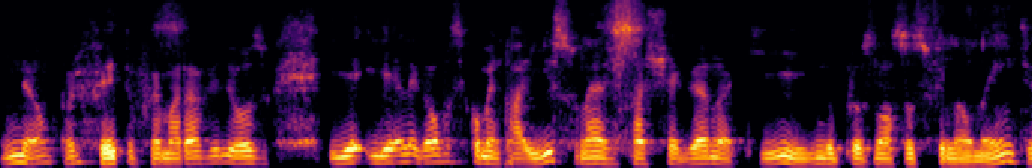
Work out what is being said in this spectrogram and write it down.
Não, perfeito, foi maravilhoso. E, e, é legal você comentar isso, né? Está chegando aqui, indo para os nossos finalmente.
